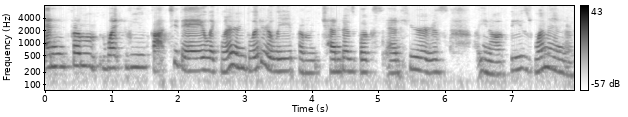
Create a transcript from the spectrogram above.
And from what we got today, like learned literally from Chenda's books, and here is, you know, these women or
